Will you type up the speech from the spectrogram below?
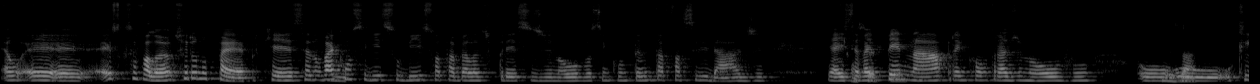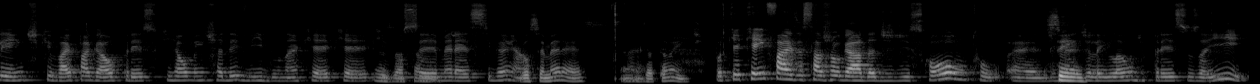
é, é, é, isso que você falou, é um tiro no pé, porque você não vai hum. conseguir subir sua tabela de preços de novo, assim, com tanta facilidade. E aí você vai penar para encontrar de novo o, o, o, cliente que vai pagar o preço que realmente é devido, né? Que é que, é, que você merece ganhar. Você merece, é. exatamente. Porque quem faz essa jogada de desconto, é, de, né, de, leilão de preços aí,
